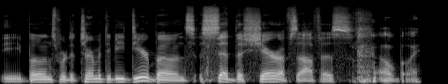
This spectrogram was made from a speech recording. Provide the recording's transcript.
The bones were determined to be deer bones, said the sheriff's office. Oh boy.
